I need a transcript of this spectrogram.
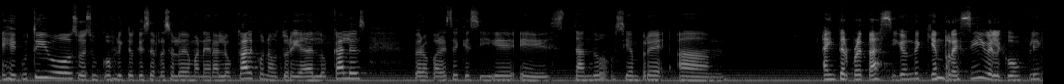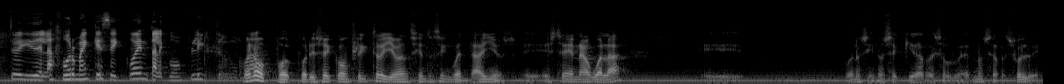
ejecutivos o es un conflicto que se resuelve de manera local con autoridades locales, pero parece que sigue eh, estando siempre a, interpretación de quien recibe el conflicto y de la forma en que se cuenta el conflicto. Bueno, por, eso hay conflictos que llevan 150 años. Eh, este en Agualá, eh, bueno, si no se quiere resolver, no se resuelve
